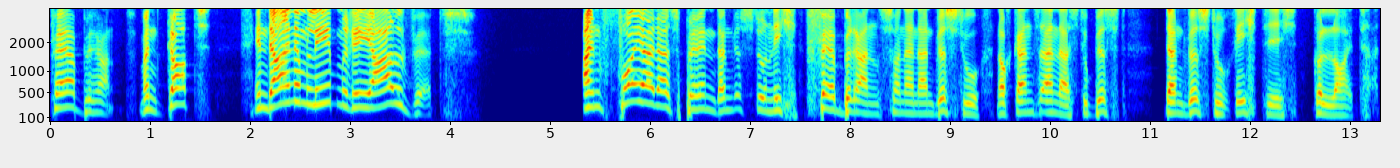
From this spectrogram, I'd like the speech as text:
verbrannt. Wenn Gott in deinem Leben real wird, ein Feuer, das brennt, dann wirst du nicht verbrannt, sondern dann wirst du noch ganz anders. Du bist, dann wirst du richtig geläutert.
